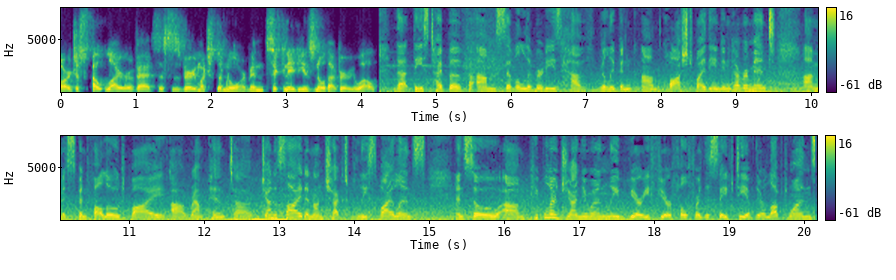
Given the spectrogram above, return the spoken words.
are just outlier events. This is very much the norm, and Sikh Canadians know that very well. That these type of um, civil liberties have really been um, quashed by the Indian government. Um, it's been followed by uh, rampant uh, genocide and unchecked police violence, and so um, people are genuinely very fearful for the safety of their loved ones.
